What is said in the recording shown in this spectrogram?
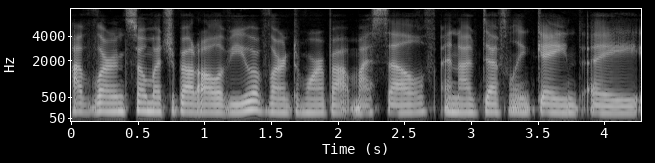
I've learned so much about all of you. I've learned more about myself, and I've definitely gained a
